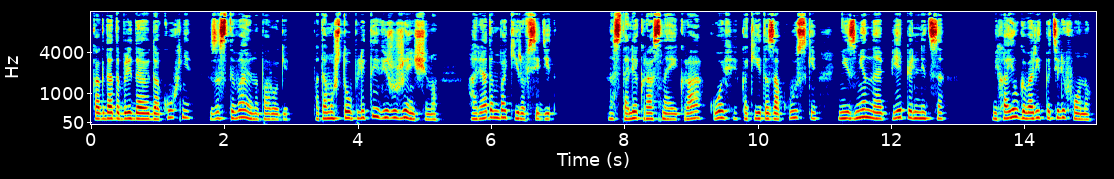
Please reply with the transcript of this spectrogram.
Когда добредаю до кухни, застываю на пороге, потому что у плиты вижу женщину, а рядом Бакиров сидит. На столе красная икра, кофе, какие-то закуски, неизменная пепельница — Михаил говорит по телефону,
